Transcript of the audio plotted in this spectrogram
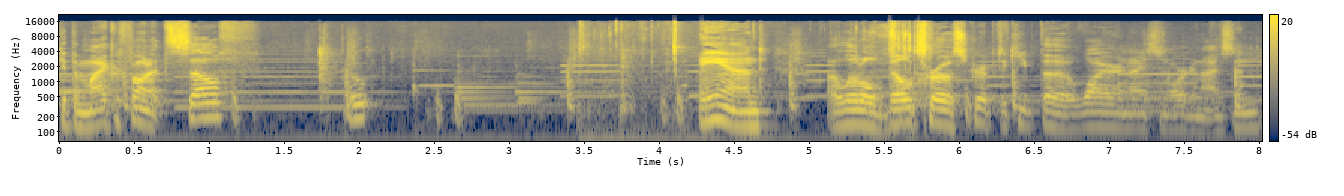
Get the microphone itself. Oop. And a little Velcro strip to keep the wire nice and organized in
